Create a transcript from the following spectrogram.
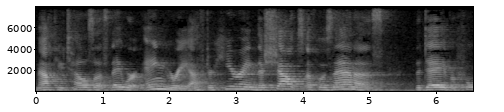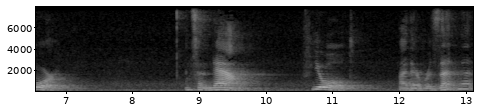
Matthew tells us they were angry after hearing the shouts of hosannas the day before. And so now fueled by their resentment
